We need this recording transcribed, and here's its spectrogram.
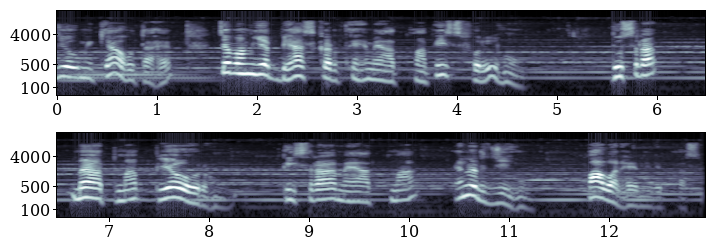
राजयोग में क्या होता है? जब हम ये अभ्यास करते हैं, मैं आत्मा पीसफुल हूँ। दूसरा, मैं आत्मा प्योर हूँ। तीसरा, मैं आत्मा एनर्जी हूँ। पावर है मेरे पास।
